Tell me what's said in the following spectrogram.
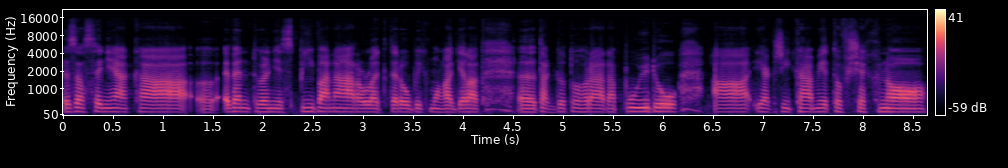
zase nějaká eh, eventuálně zpívaná role, kterou bych mohla dělat, eh, tak do toho ráda půjdu a jak říkám, je to všechno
